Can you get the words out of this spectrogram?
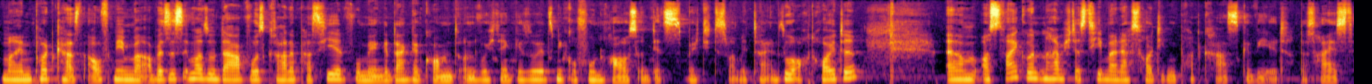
meinen Podcast aufnehme. Aber es ist immer so da, wo es gerade passiert, wo mir ein Gedanke kommt und wo ich denke, so jetzt Mikrofon raus und jetzt möchte ich das mal mitteilen. So auch heute. Ähm, aus zwei Gründen habe ich das Thema des heutigen Podcasts gewählt. Das heißt,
